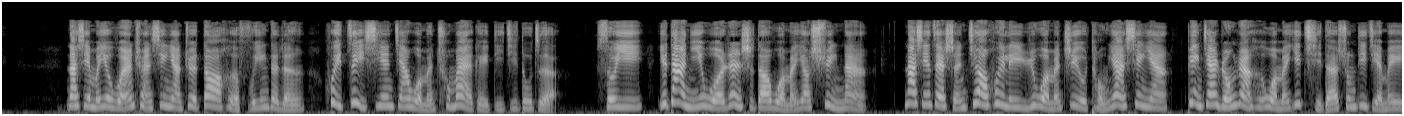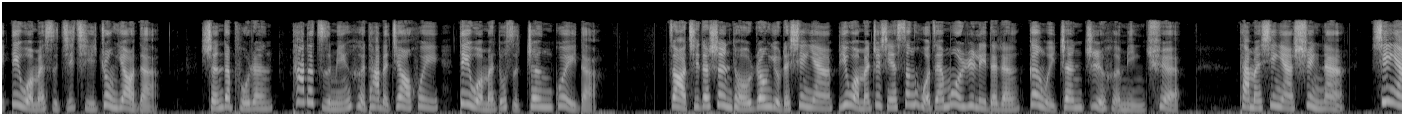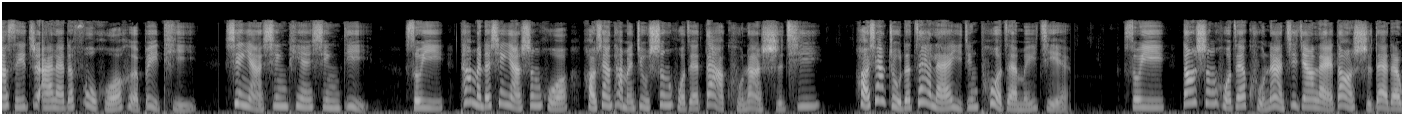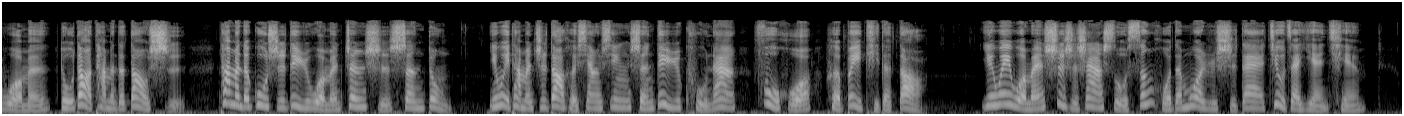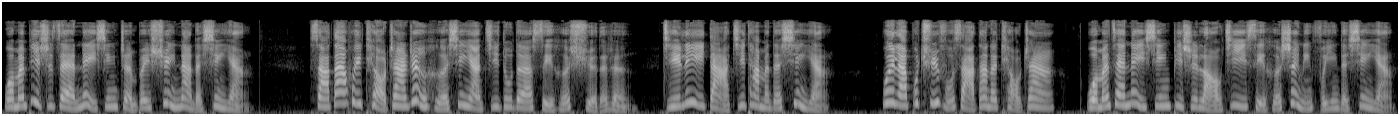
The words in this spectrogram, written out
那些没有完全信仰这道和福音的人。会最先将我们出卖给敌基督者，所以一旦你我认识到我们要殉难，那些在神教会里与我们具有同样信仰，并将永远和我们一起的兄弟姐妹，对我们是极其重要的。神的仆人、他的子民和他的教会，对我们都是珍贵的。早期的圣徒拥有的信仰，比我们这些生活在末日里的人更为真挚和明确。他们信仰殉难，信仰随之而来的复活和被提，信仰新天新地，所以他们的信仰生活好像他们就生活在大苦难时期，好像主的再来已经迫在眉睫。所以，当生活在苦难即将来到时代的我们读到他们的道时，他们的故事对于我们真实生动，因为他们知道和相信神对于苦难、复活和被提的道。因为我们事实上所生活的末日时代就在眼前，我们必须在内心准备殉难的信仰。撒旦会挑战任何信仰基督的水和血的人，极力打击他们的信仰。为了不屈服撒旦的挑战，我们在内心必须牢记水和圣灵福音的信仰，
